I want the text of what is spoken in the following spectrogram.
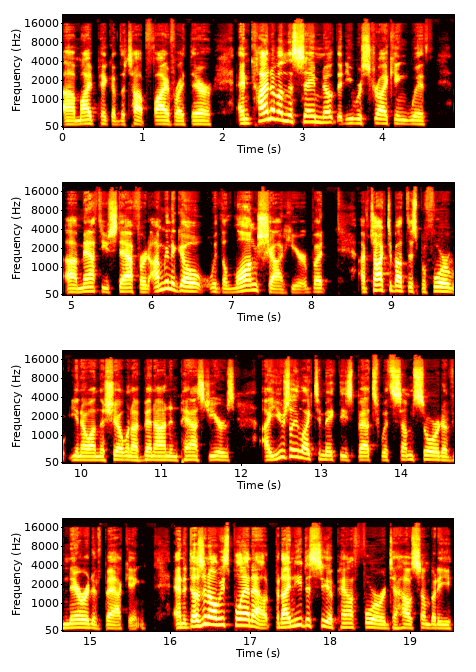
uh, my pick of the top five right there. And kind of on the same note that you were striking with uh, Matthew Stafford, I'm going to go with the long shot here, but I've talked about this before, you know, on the show when I've been on in past years. I usually like to make these bets with some sort of narrative backing. And it doesn't always plan out, but I need to see a path forward to how somebody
